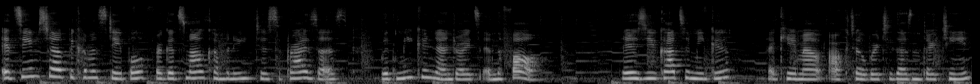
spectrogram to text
It seems to have become a staple for Good Smile Company to surprise us with Miku Nendoroids in the fall. There's Yukata Miku, that came out October 2013,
